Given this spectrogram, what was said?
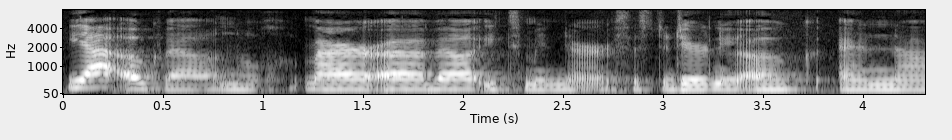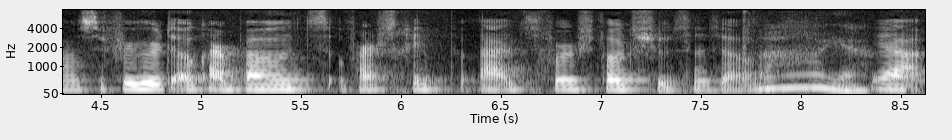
Ja, ook wel nog. Maar eh, wel iets minder. Ze studeert nu ook. En eh, ze verhuurt ook haar boot of haar schip uit voor fotoshoots en zo. Ah ja. Ja,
